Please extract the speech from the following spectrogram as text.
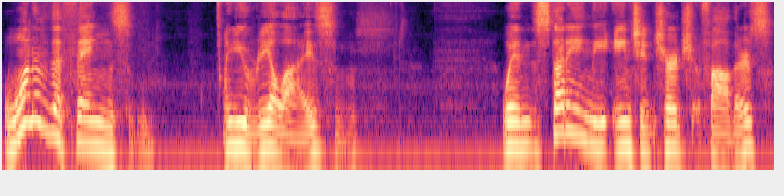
One of the things you realize when studying the ancient church fathers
